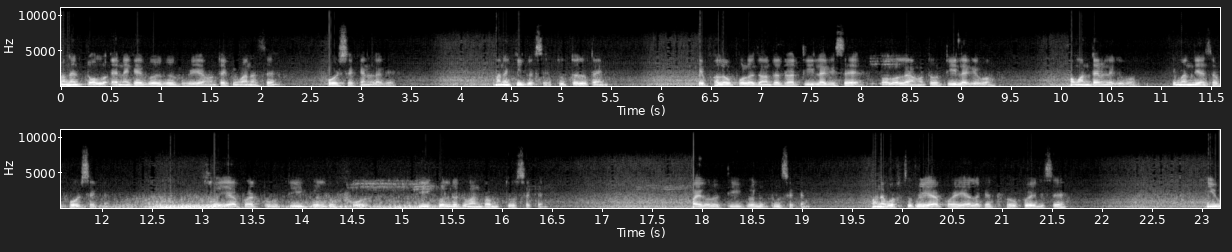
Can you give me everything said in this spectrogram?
মানে তল এনেকৈ গৈ গৈ ঘূৰি আহোঁতে কিমান আছে? ফ'ৰ ছেকেণ্ড লাগে। মানে কি কৈছে? টোটেল টাইম এইফালে ওপৰলৈ যাওঁতে ধৰা টি লাগিছে তললৈ আহোঁতেও টি লাগিব। সমান টাইম লাগিব। কিমান দি আছে? ফ'ৰ ছেকেণ্ড চ' ইয়াৰ পৰা two t equal to four t equal to কিমান পাম? টু ছেকেণ্ড পাই গ'লোঁ t equal to two second মানে বস্তুটো ইয়াৰ পৰা ইয়ালৈকে থ্ৰ' কৰি দিছে। ইউ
